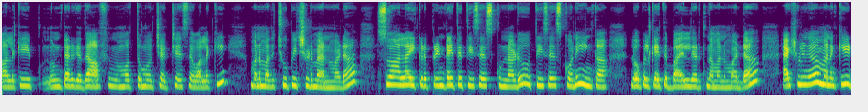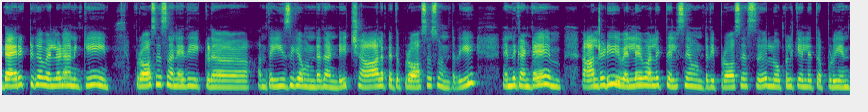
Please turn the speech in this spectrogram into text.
వాళ్ళకి ఉంటారు కదా ఆఫీ మొత్తము చెక్ చేసే వాళ్ళకి మనం అది చూపించడమే అనమాట సో అలా ఇక్కడ ప్రింట్ అయితే తీసేసుకున్నాడు. తీసేసుకొని ఇంకా లోపలికి అయితే బయలుదేరుతున్నాం అనమాట యాక్చువల్గా మనకి డైరెక్ట్గా వెళ్ళడానికి ప్రాసెస్ అనేది ఇక్కడ అంత ఈజీగా ఉండదండి. చాలా పెద్ద ప్రాసెస్ ఉంటుంది. ఎందుకంటే ఆల్రెడీ వెళ్ళే వాళ్ళకి తెలిసే ఉంటుంది ప్రాసెస్. లోపలికి వెళ్ళేటప్పుడు ఎంత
